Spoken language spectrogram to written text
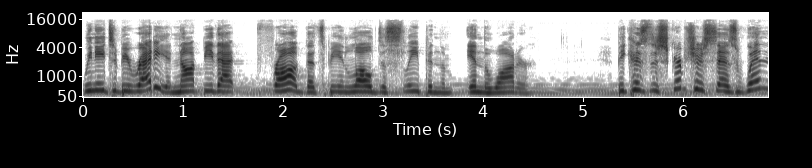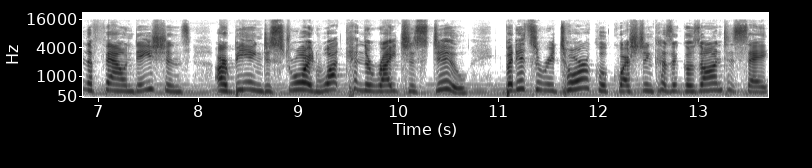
We need to be ready and not be that frog that's being lulled to sleep in the in the water. Because the scripture says, when the foundations are being destroyed, what can the righteous do? But it's a rhetorical question because it goes on to say,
